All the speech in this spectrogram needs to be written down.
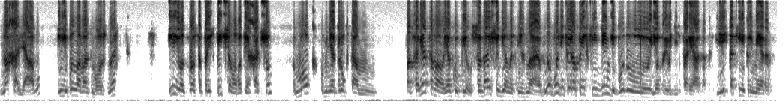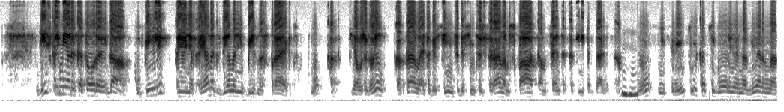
на халяву, или была возможность, или вот просто приспичило, вот я хочу, мог, у меня друг там посоветовал, я купил. Что дальше делать, не знаю. Ну, будет европейские деньги, буду ее приводить в порядок. Есть такие примеры. Есть примеры, которые, да, купили, привели в порядок, сделали бизнес-проект. Ну, как я уже говорил, как правило, это гостиницы, гостиницы рестораном, спа, там центры какие и так далее. Да? Uh-huh. Ну, и третья категория, наверное,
